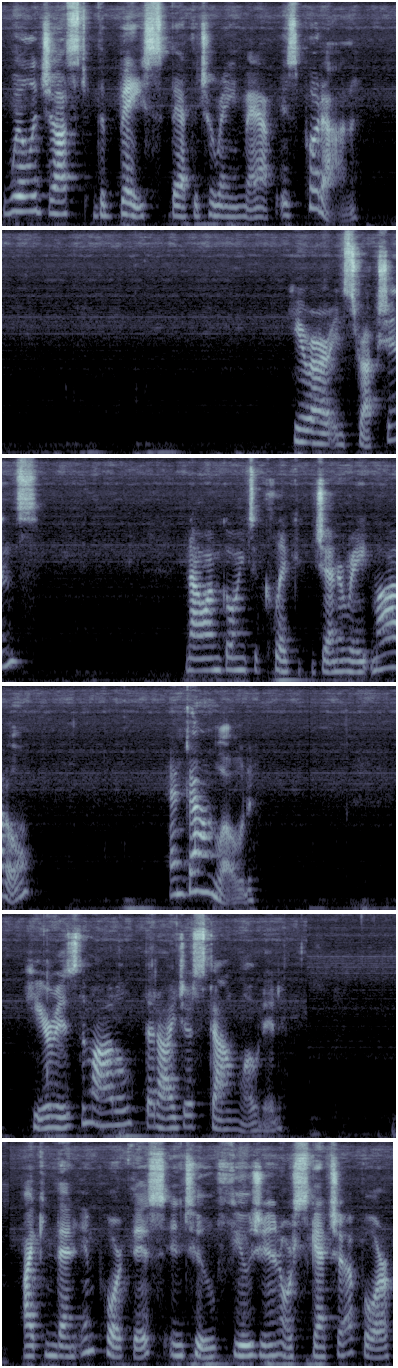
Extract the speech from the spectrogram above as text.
will adjust the base that the terrain map is put on. Here are instructions. Now I'm going to click Generate Model and Download. Here is the model that I just downloaded. I can then import this into Fusion or SketchUp or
